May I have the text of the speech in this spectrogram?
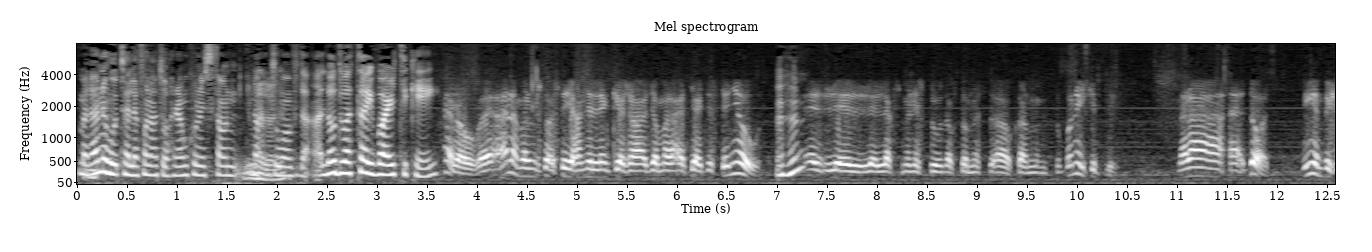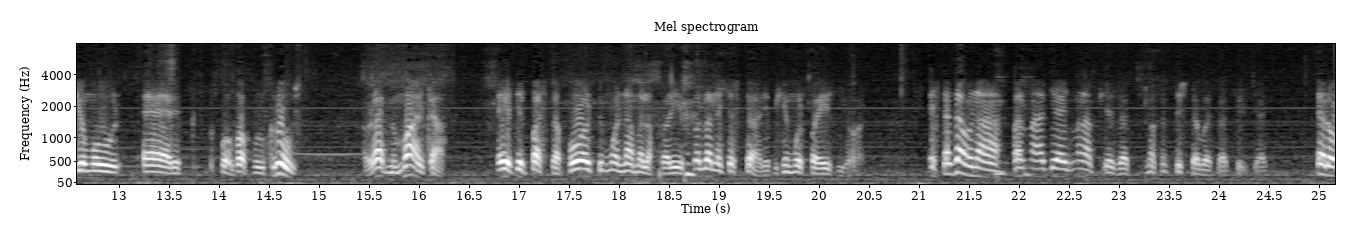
Mela nieħu telefonat oħra nkun nistgħu mela, naqtu għan f'daqqa. L-odwa tajba RTK. Hello, eh, għana mal mistoqsija għan l-linkja ħaġa ma qed jgħid is-senjur. Mhm. Eh, L-ex Ministru Dr. Mr. Carmen Bonici, please. Mela eh, dot, Jien biex imur eh, vapur cruise, rad minn Malta, irrid il-passaport, imur nagħmel affarijiet kollha neċessarji biex imur pajjiż ieħor. Issa dawna palma għadjaj ma nafx eżatt, ma fimtix ta' wet għadjaj. Pero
